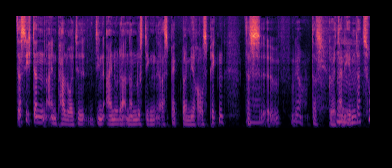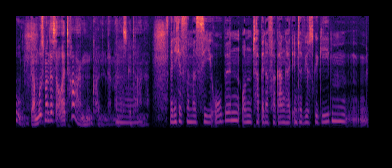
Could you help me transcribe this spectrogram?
dass sich dann ein paar Leute den einen oder anderen lustigen Aspekt bei mir rauspicken, das, ja, äh, ja das gehört dann mhm. eben dazu. Da muss man das auch ertragen können, wenn man mhm. das getan hat. Wenn ich jetzt nochmal CEO bin und habe in der Vergangenheit Interviews gegeben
